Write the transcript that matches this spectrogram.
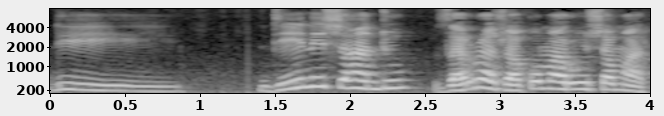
di ndini shandu? Zarura zvako maruu shamwari.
